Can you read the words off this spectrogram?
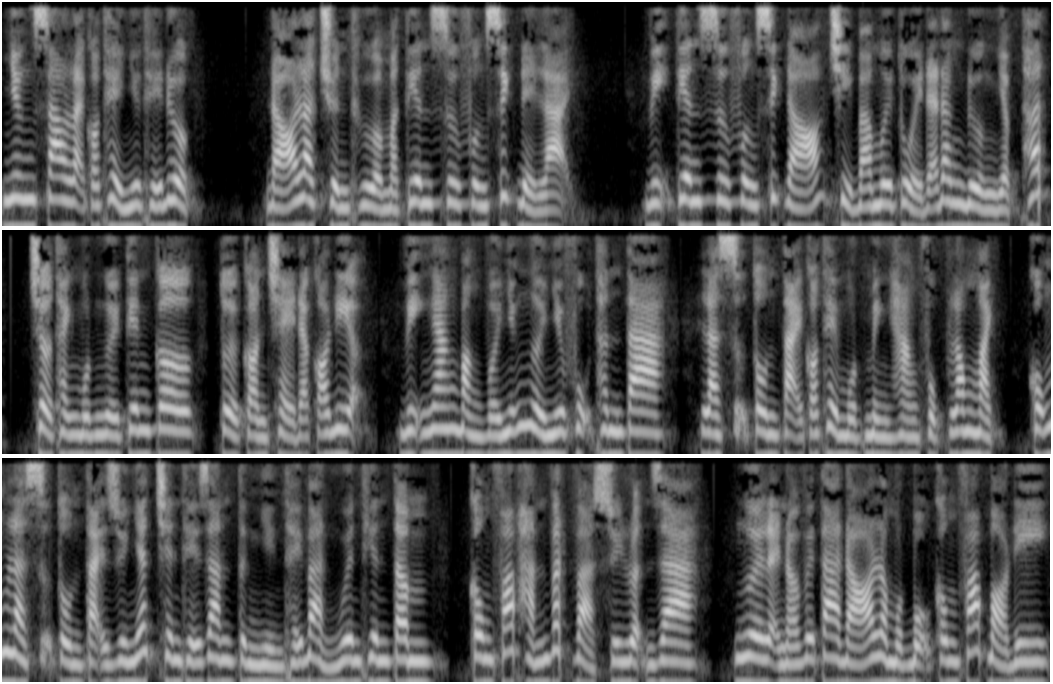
Nhưng sao lại có thể như thế được? Đó là truyền thừa mà tiên sư Phương Sích để lại. Vị tiên sư Phương xích đó chỉ 30 tuổi đã đăng đường nhập thất, trở thành một người tiên cơ, tuổi còn trẻ đã có địa, vị ngang bằng với những người như phụ thân ta, là sự tồn tại có thể một mình hàng phục long mạch, cũng là sự tồn tại duy nhất trên thế gian từng nhìn thấy bản nguyên thiên tâm, công pháp hắn vất vả suy luận ra, ngươi lại nói với ta đó là một bộ công pháp bỏ đi.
